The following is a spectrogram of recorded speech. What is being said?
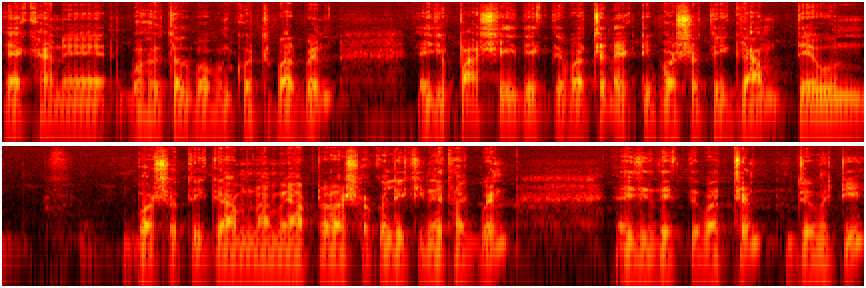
এখানে বহুতল ভবন করতে পারবেন। এই যে পাশেই দেখতে পাচ্ছেন একটি বসতি গ্রাম। দেউন বসতি গ্রাম নামে আপনারা সকলেই চিনে থাকবেন। এই যে দেখতে পাচ্ছেন জমিটি।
